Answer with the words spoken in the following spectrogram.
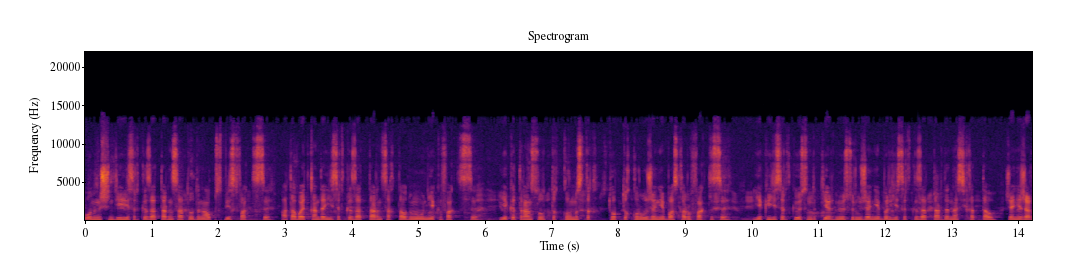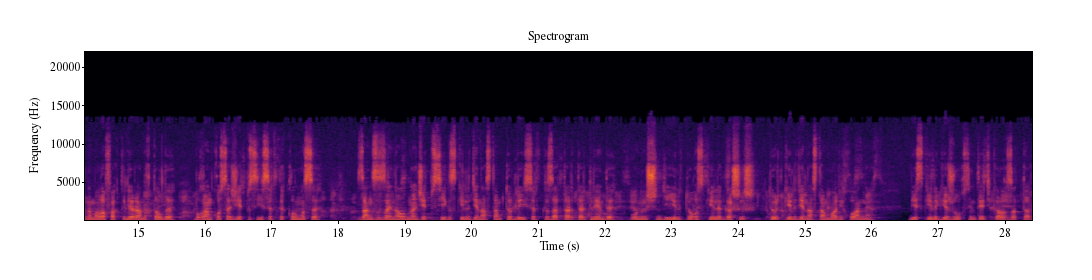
Оның ішінде есірткі заттарын сатудың 65 фактісі. Атап айтқанда есірткі заттарын сақтаудың 12 фактісі. Екі трансұлттық қылмыстық топты құру және басқару фактісі. Екі есірткі өсімдіктерін өсіру және бір есірткі заттарды насихаттау және жарнамалау фактілері анықталды. Бұған қоса 70 есірткі қылмысы. Заңсыз айналымнан 78 келіден астам түрлі есірткі заттары тәркіленді. Оның ішінде 59 келі гашиш 4 келіден астам марихуана. 5 келіге жуық синтетикалық заттар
